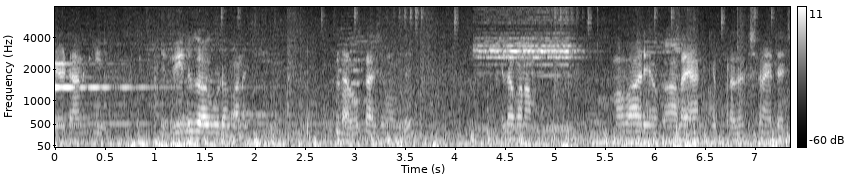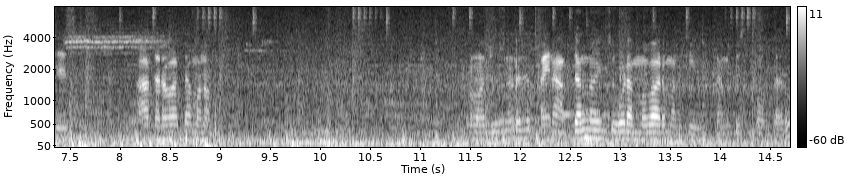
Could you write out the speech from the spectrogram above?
చేయడానికి వీలుగా కూడా మనకి ఇక్కడ అవకాశం ఉంది. ఇలా మనం అమ్మవారి యొక్క ఆలయానికి ప్రదక్షిణ అయితే చేసి ఆ తర్వాత మనం మనం చూసినట్లయితే పైన అద్దంలో నుంచి కూడా అమ్మవారు మనకి కనిపిస్తూ ఉంటారు.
